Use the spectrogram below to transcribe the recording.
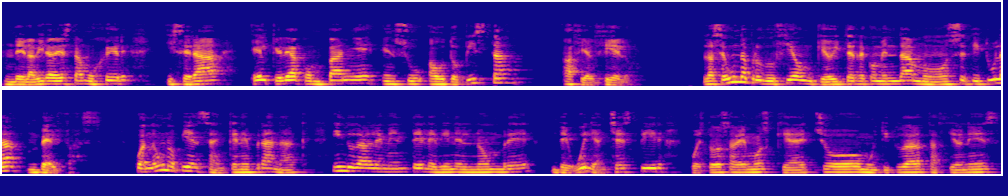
de la vida de esta mujer y será el que le acompañe en su autopista hacia el cielo. La segunda producción que hoy te recomendamos se titula Belfast. Cuando uno piensa en Kenneth Branagh, indudablemente le viene el nombre de William Shakespeare, pues todos sabemos que ha hecho multitud de adaptaciones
